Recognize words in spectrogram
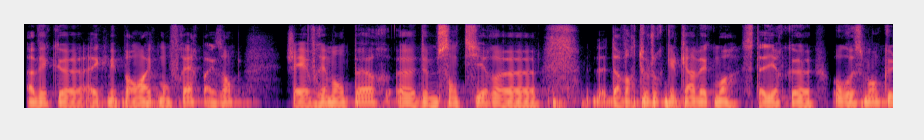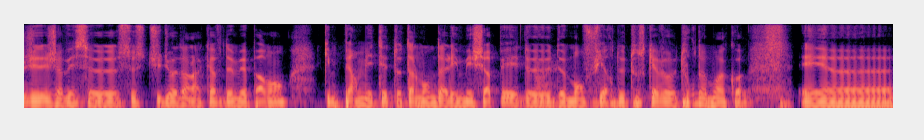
avec euh, avec mes parents, avec mon frère, par exemple. J'avais vraiment peur euh, de me sentir, euh, d'avoir toujours quelqu'un avec moi. C'est-à-dire que heureusement que j'avais ce, ce studio dans la cave de mes parents qui me permettait totalement d'aller m'échapper et de, de m'enfuir de tout ce qu'il y avait autour de moi, quoi. Et euh,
